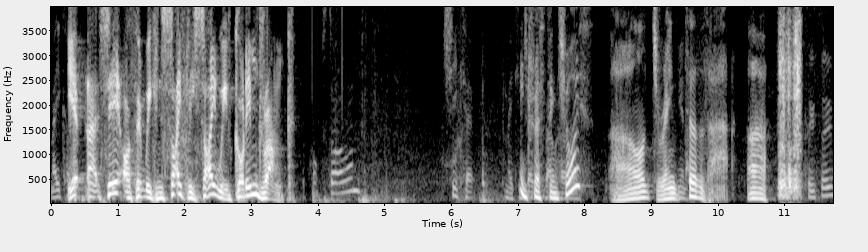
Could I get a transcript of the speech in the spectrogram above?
makeup. Yep, that's it. I think we can safely say we've got him drunk. pop star on. She kept making Interesting choice. I'll drink to that. Ah. Foo-foo.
